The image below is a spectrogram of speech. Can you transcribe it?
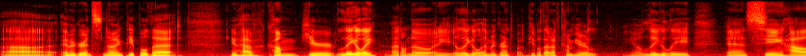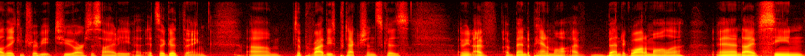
uh, immigrants, knowing people that you know, have come here legally. I don't know any illegal immigrants, but people that have come here, you know, legally, and seeing how they contribute to our society, uh, it's a good thing um, to provide these protections. Because, I mean, I've I've been to Panama, I've been to Guatemala, and I've seen,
